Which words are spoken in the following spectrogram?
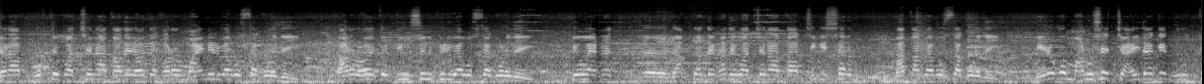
যারা পড়তে পারছে না, তাদের হয়তো কারোর মাইনের ব্যবস্থা করে দেই, কারোর হয়তো টিউশন ফির ব্যবস্থা করে দেই। কেউ একটা ডাক্তার দেখাতে পারছে না, তার চিকিৎসার ভাতার ব্যবস্থা করে দেই। এরকম মানুষের চাহিদাকে গুরুত্ব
